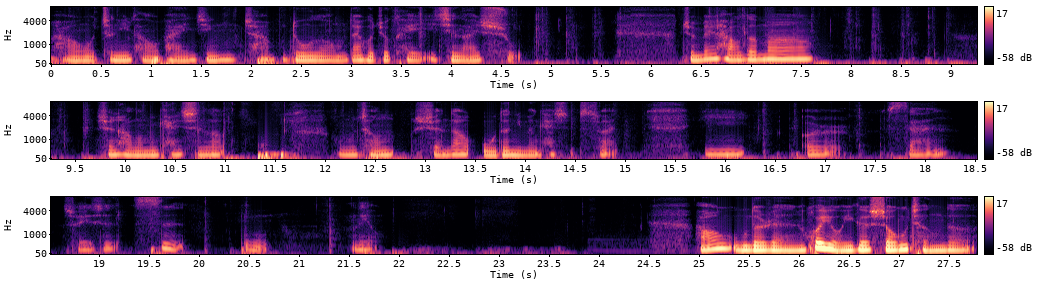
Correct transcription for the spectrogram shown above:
好，我这里塔罗牌已经差不多了，我们待会就可以一起来数。准备好了吗？选好了，我们开始了。我们从选到五的你们开始算，一、二、三，所以是四、五、六。好，五的人会有一个收成的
